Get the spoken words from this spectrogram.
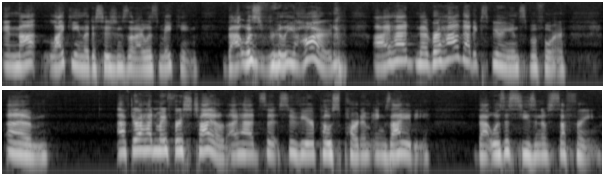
and not liking the decisions that I was making that was really hard. I had never had that experience before. Um, after I had my first child, I had se- severe postpartum anxiety. That was a season of suffering.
